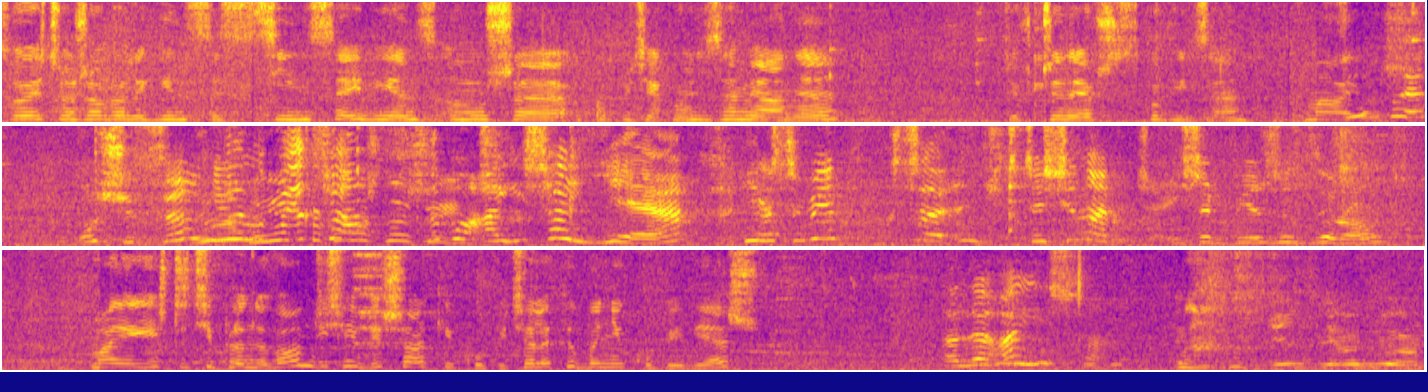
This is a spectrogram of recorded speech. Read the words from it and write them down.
Swoje ciążowe leginsy z Sinsej, więc muszę kupić jakąś zamianę. Dziewczyny, ja wszystko widzę. Ma już. No jak tak można żyć? No bo Aisza je, ja sobie chcę, chcę się napić. Aisza bierze z rąk, Maja, jeszcze ci planowałam dzisiaj wieszaki kupić, ale chyba nie kupię, wiesz? ale Aisza. Nie odbiłam.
